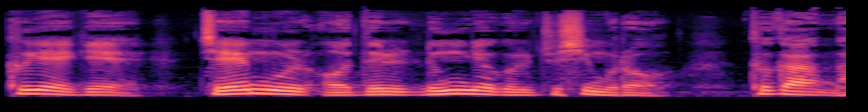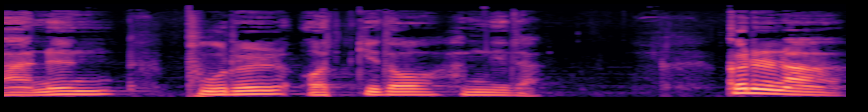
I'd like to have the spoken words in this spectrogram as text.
그에게 재물 얻을 능력을 주심으로 그가 많은 부를 얻기도 합니다. 그러나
